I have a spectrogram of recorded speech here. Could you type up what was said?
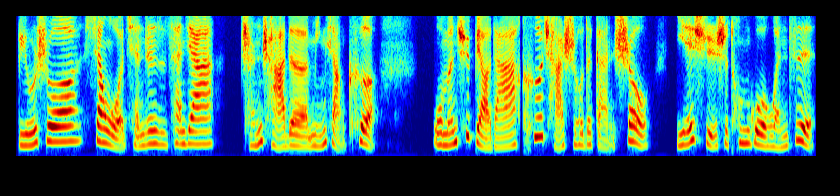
比如说，像我前阵子参加晨茶的冥想课，我们去表达喝茶时候的感受。也许是通过文字，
